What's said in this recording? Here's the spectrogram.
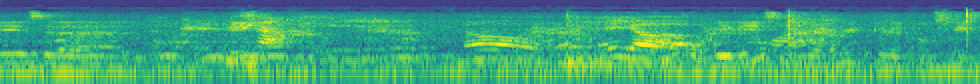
is. Is it pink? No. Yellow. It is very good. Okay.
